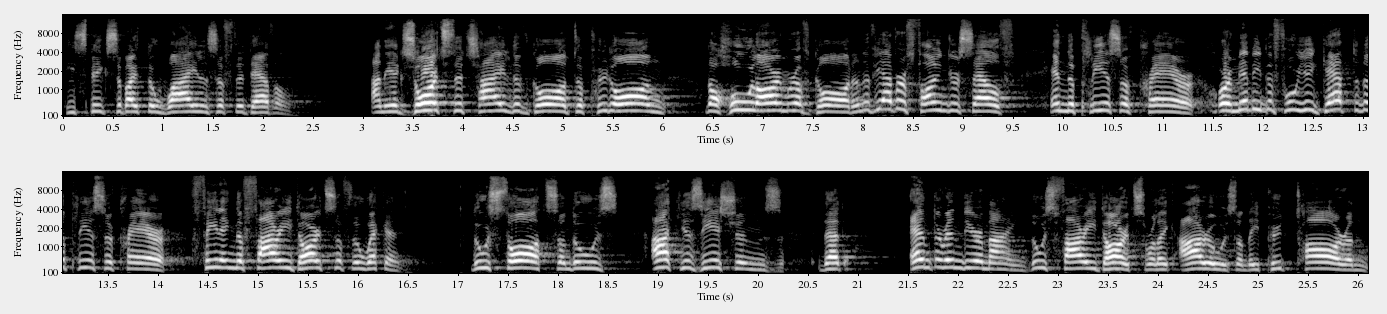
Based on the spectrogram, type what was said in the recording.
He speaks about the wiles of the devil. And he exhorts the child of God to put on the whole armor of God. And have you ever found yourself in the place of prayer, or maybe before you get to the place of prayer, feeling the fiery darts of the wicked, those thoughts and those accusations that enter into your mind. Those fiery darts were like arrows, and they put tar and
